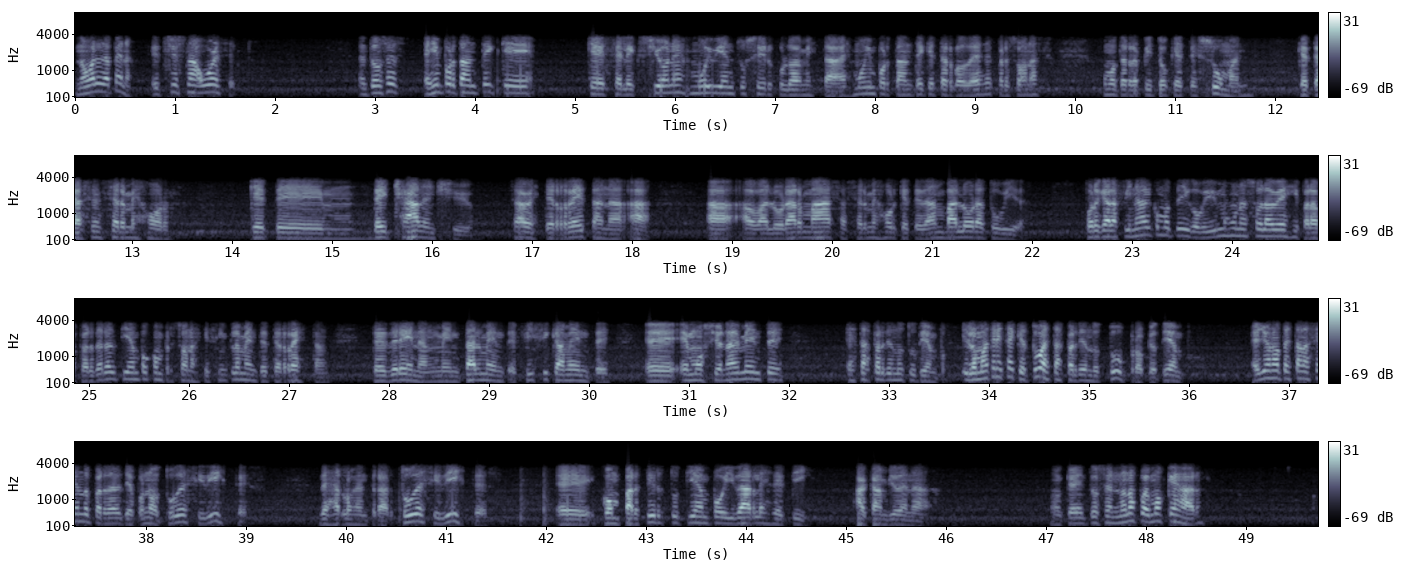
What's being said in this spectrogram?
no vale la pena. It's just not worth it. Entonces, es importante que, que selecciones muy bien tu círculo de amistad. Es muy importante que te rodees de personas, como te repito, que te suman, que te hacen ser mejor, que te they challenge you, ¿sabes? Te retan a, a, a, a valorar más, a ser mejor, que te dan valor a tu vida. Porque al final, como te digo, vivimos una sola vez y para perder el tiempo con personas que simplemente te restan, te drenan mentalmente, físicamente, eh, emocionalmente, estás perdiendo tu tiempo. Y lo más triste es que tú estás perdiendo tu propio tiempo. Ellos no te están haciendo perder el tiempo, no, tú decidiste dejarlos entrar, tú decidiste eh, compartir tu tiempo y darles de ti a cambio de nada. ¿Ok? Entonces no nos podemos quejar.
